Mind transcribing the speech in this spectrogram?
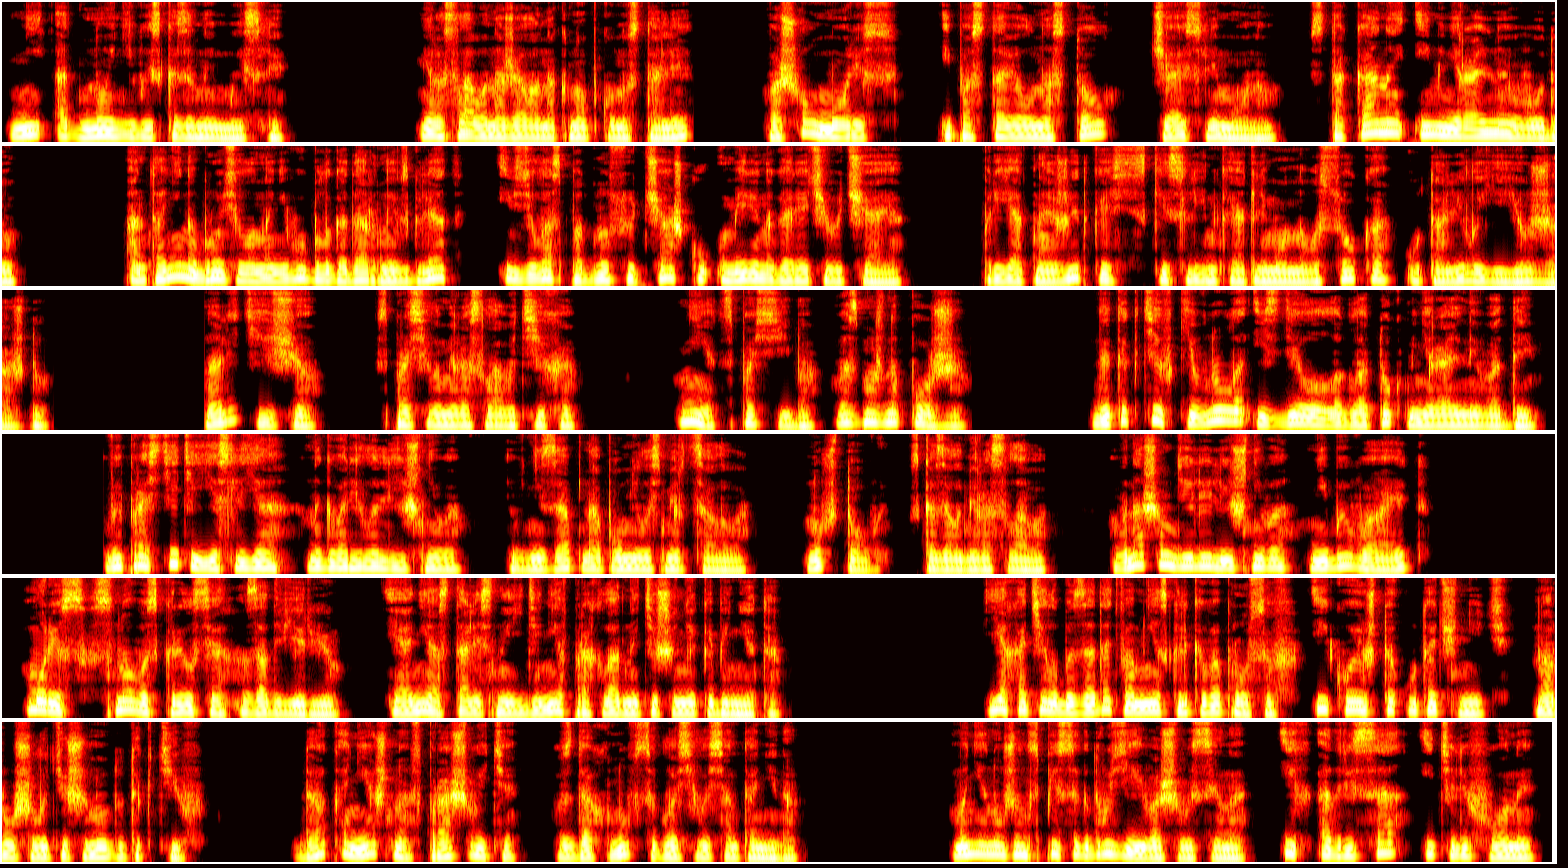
ни одной невысказанной мысли. Мирослава нажала на кнопку на столе, вошел Морис и поставил на стол чай с лимоном, стаканы и минеральную воду. Антонина бросила на него благодарный взгляд и взяла с подносу чашку умеренно горячего чая. Приятная жидкость с кислинкой от лимонного сока утолила ее жажду. «Налить еще?» – спросила Мирослава тихо. «Нет, спасибо. Возможно, позже». Детектив кивнула и сделала глоток минеральной воды. «Вы простите, если я наговорила лишнего», – внезапно опомнилась Мерцалова. «Ну что вы», – сказала Мирослава, – «в нашем деле лишнего не бывает». Морис снова скрылся за дверью, и они остались наедине в прохладной тишине кабинета. «Я хотела бы задать вам несколько вопросов и кое-что уточнить», — нарушила тишину детектив. «Да, конечно, спрашивайте», — вздохнув, согласилась Антонина. «Мне нужен список друзей вашего сына, их адреса и телефоны».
